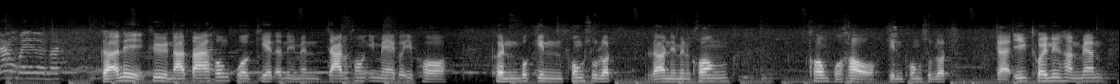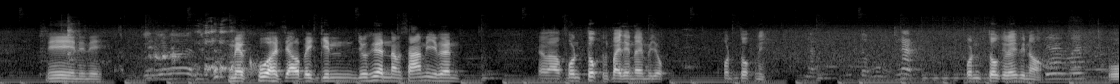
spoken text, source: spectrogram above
นั่งไปเลยไปก็อันนี้คือหน้าตาของขัวเคียดอันนี้มันจานของอีเมก็อีพอเพิ่นบ่กินพงสุรสแล้วอันนี้เป็นของ ของผัวเขากินพงสุรสก็อีกถ้วยหนึงหั่นแม่นนี่นี่นี่กินเยอะเลยแม่ครัวจะเอาไปกินอยู่เฮือนนำสามีเพิ่นแต่ว่าฝนตกไปจังไดไม่ยกฝนตกนี่นะตรงน่ะฝนตกจังไดพี่น้องแจ้งมาโอ้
